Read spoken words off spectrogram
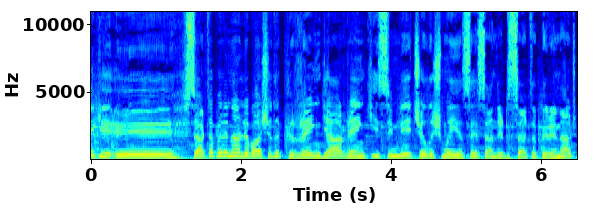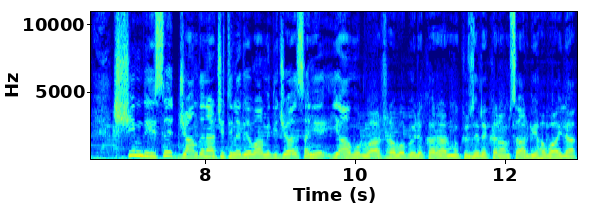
Peki e, Sertap Erener'le başladık. Rengarenk isimli çalışmayı seslendirdi Sertap Erener. Şimdi ise Candan Erçetin'le devam edeceğiz. Hani yağmur var, hava böyle kararmak üzere. Karamsar bir havayla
